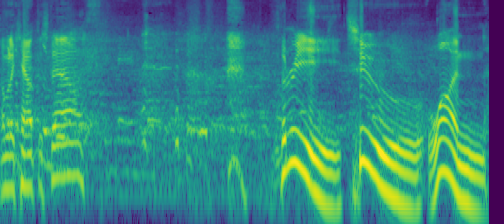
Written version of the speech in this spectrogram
I'm going to count this down. Three, two, one.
